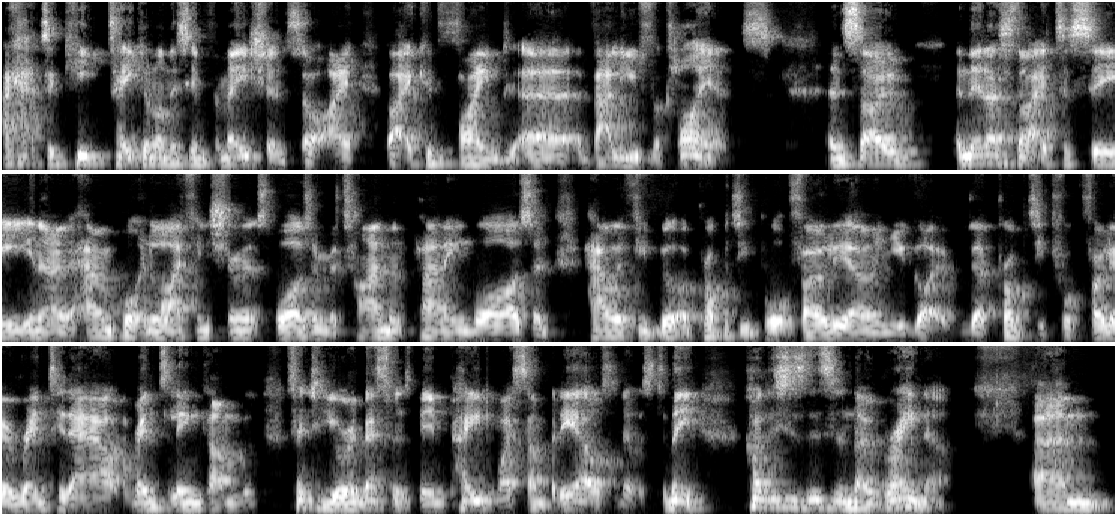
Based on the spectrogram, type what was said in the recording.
I had to keep taking on this information so I that I could find uh, value for clients. And so, and then I started to see, you know, how important life insurance was and retirement planning was, and how if you built a property portfolio and you got that property portfolio rented out, rental income, essentially your investment's being paid by somebody else. And it was to me, God, this is this is a no brainer. Um,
